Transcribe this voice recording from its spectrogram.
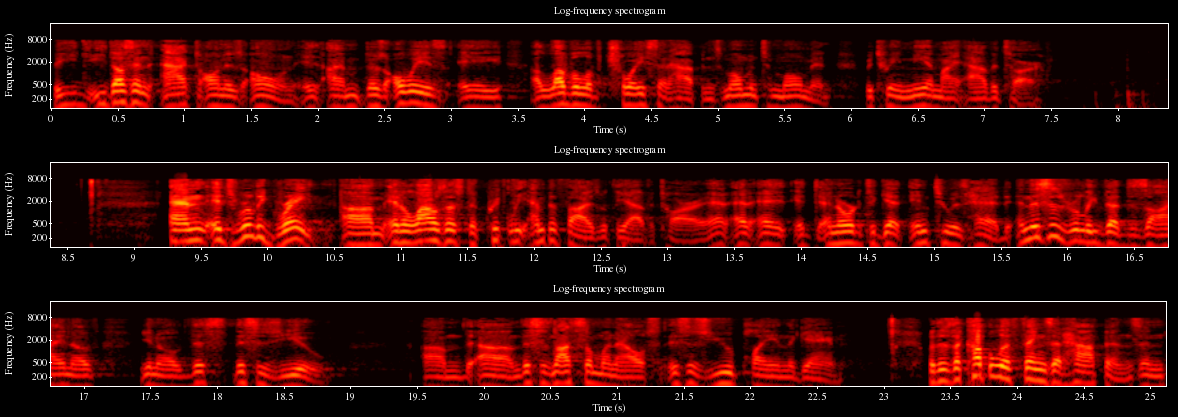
He, he doesn't act on his own. It, there's always a, a level of choice that happens moment to moment between me and my avatar. And it's really great. Um, it allows us to quickly empathize with the avatar in order to get into his head. And this is really the design of, you know, this, this is you. Um, um, this is not someone else. This is you playing the game. But there's a couple of things that happens and,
